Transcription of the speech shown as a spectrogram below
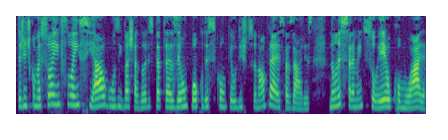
Então a gente começou a influenciar alguns embaixadores para trazer um pouco desse conteúdo institucional para essas áreas. Não necessariamente sou eu, como área,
